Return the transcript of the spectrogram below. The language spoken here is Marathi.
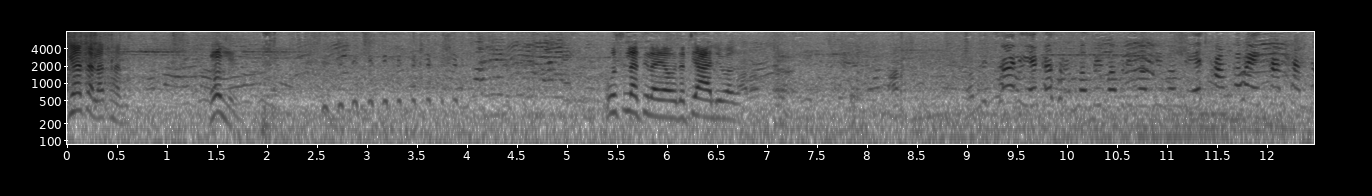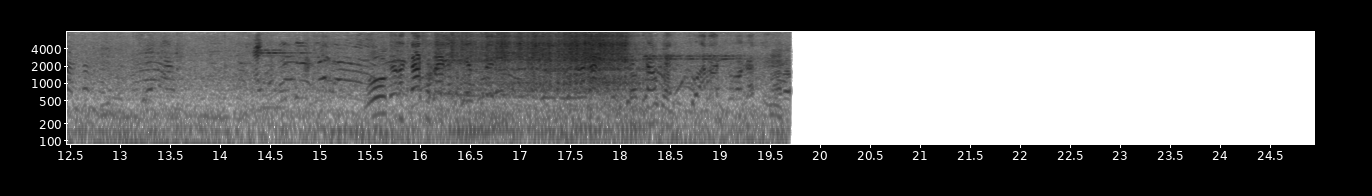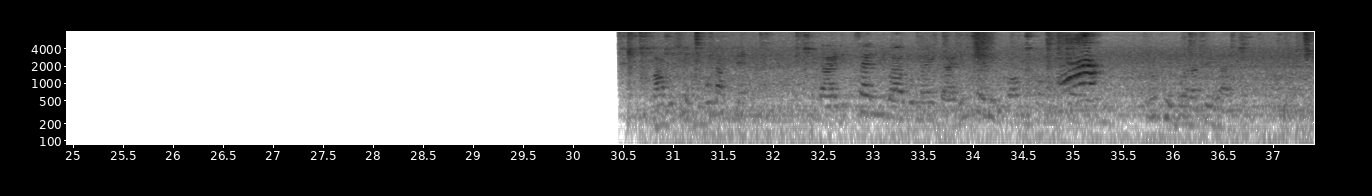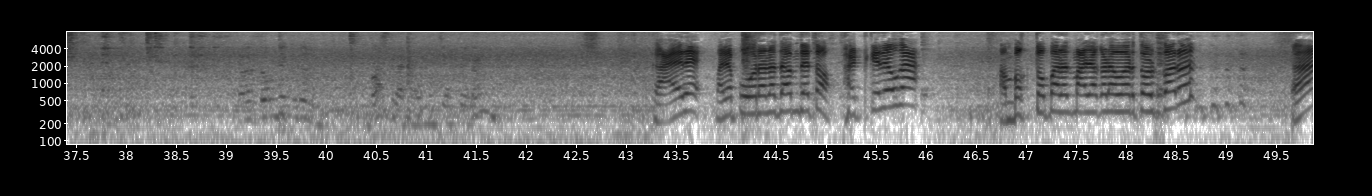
घ्या चला खाली. उचला तिला या होत्या ती आली बघा. बाबू गाडी चालली बाबू गाडी चालली. बाबू गाडी? बसला काय रे? माझ्या पोराला दम देतो. फटके देऊ का? बघतो परत माझ्याकडे वर तोंड करून. हा?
